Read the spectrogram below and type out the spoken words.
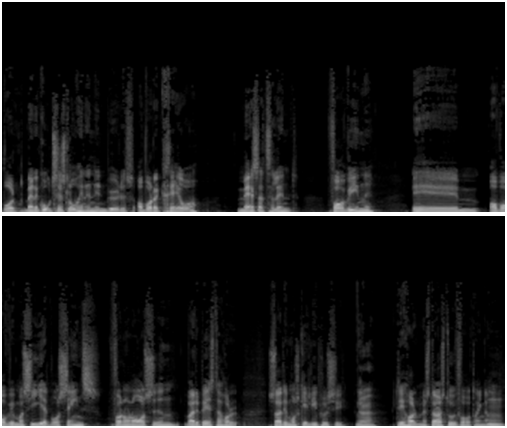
hvor man er god til at slå hinanden indbyrdes, og hvor der kræver masser af talent for at vinde. Øh, og hvor vi må sige, at vores Saints for nogle år siden var det bedste hold, så er det måske lige pludselig ja. det hold med største udfordringer. Mm.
